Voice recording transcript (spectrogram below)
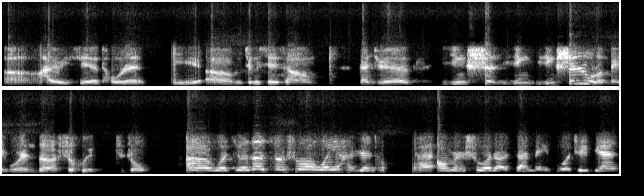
呃，还有一些同仁。以呃，这个现象感觉已经深，已经已经深入了美国人的社会之中。呃，我觉得就是说，我也很认同刚才奥妹说的，在美国这边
